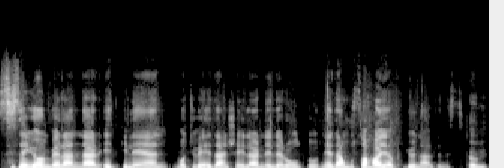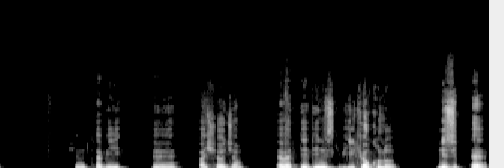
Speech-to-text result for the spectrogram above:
size yön verenler, etkileyen, motive eden şeyler neler oldu? Neden bu sahaya yöneldiniz? Tabii. Şimdi tabii e, Ayşe Hocam, evet dediğiniz gibi ilkokulu Nizip'te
